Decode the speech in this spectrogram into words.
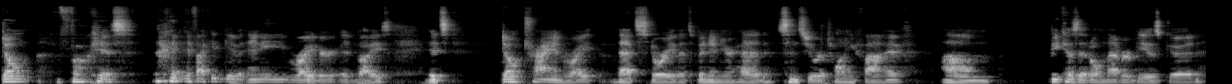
"Don't focus if I could give any writer advice, it's don't try and write that story that's been in your head since you were 25, um, because it'll never be as good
